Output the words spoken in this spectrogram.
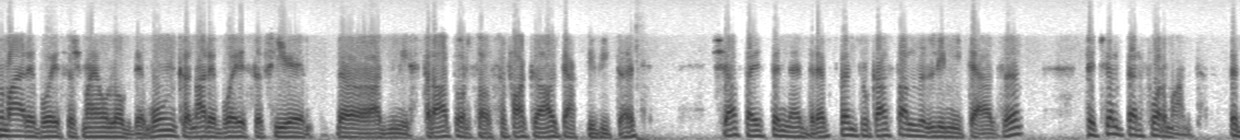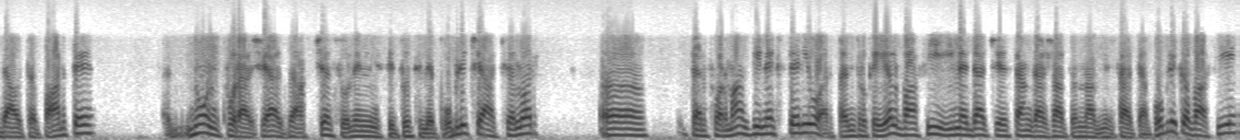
nu mai are voie să-și mai ia un loc de muncă, nu are voie să fie uh, administrator sau să facă alte activități și asta este nedrept pentru că asta îl limitează pe cel performant. Pe de altă parte, nu încurajează accesul în instituțiile publice a celor uh, performanți din exterior, pentru că el va fi, imediat ce este angajat în administrația publică, va fi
